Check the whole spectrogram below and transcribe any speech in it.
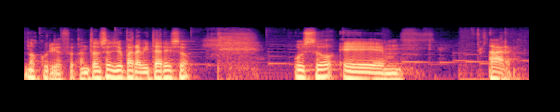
no es curioso. Entonces yo para evitar eso uso eh, ARC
